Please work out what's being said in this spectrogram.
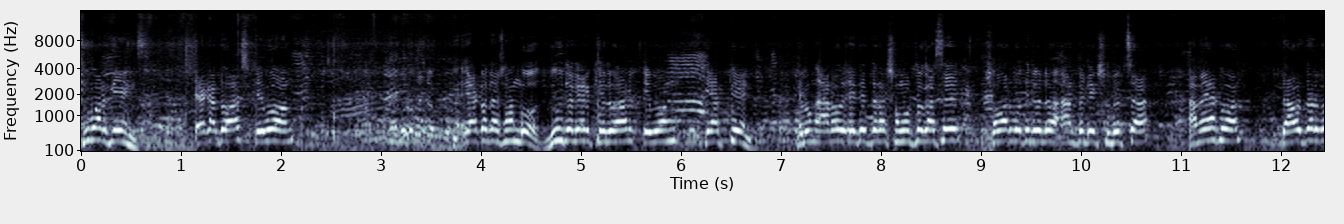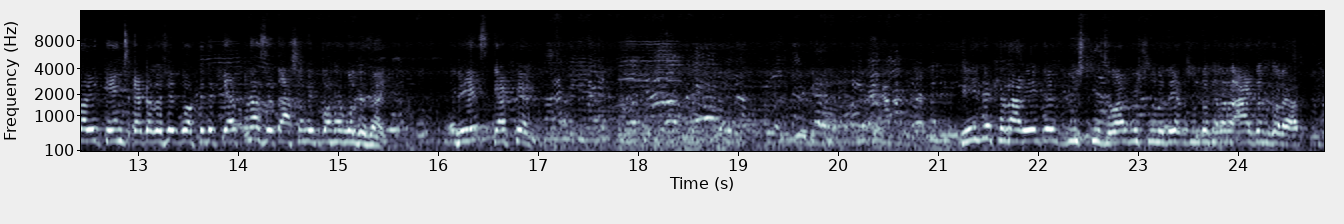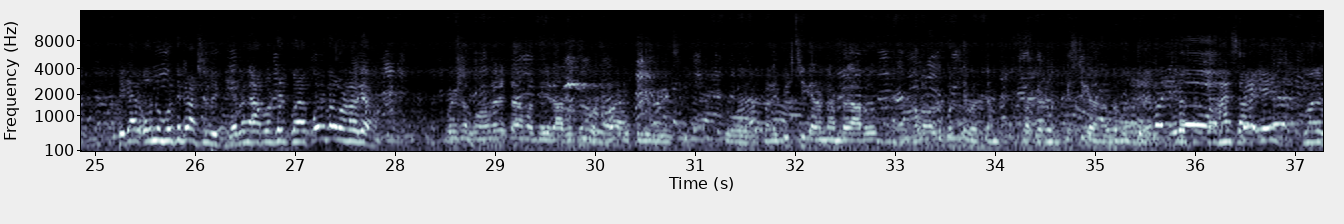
Super Kings, একাদশ এবং একতা সংঘ, দুই দলের খেলোয়াড় এবং ক্যাপ্টেন। এবং আরও এদের দ্বারা সমর্থক আছে, সবার প্রতি রইল আন্তরিক শুভেচ্ছা। আমি এখন দাউদার বাড়ি কিংস একাদশের পক্ষে যে ক্যাপ্টেন আছে, তার সঙ্গে কথা বলতে চাই। Please, captain. এই যে খেলার, এই যে বৃষ্টি, ঝড় বৃষ্টির মধ্যে এত সুন্দর খেলার আয়োজন করার, এটার অনুভূতিটা আসলে কি? এবং আপনাদের পরিকল্পনা কেমন? পরিকল্পনাটা আমাদের আরও দু বছর রয়েছে তো মানে বৃষ্টির কারণে আমরা আরও ভালোভাবে করতে পারতাম আমরা বৃষ্টির কারণে আমরা করতে পারি আজকে এই মানে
